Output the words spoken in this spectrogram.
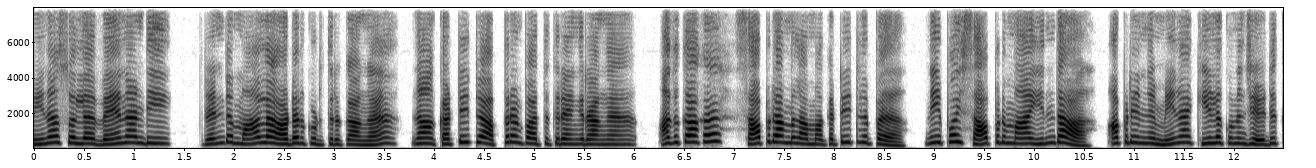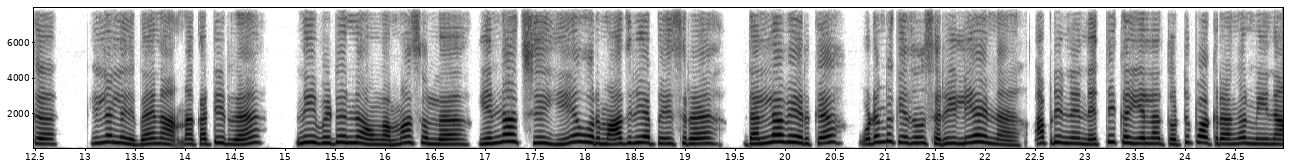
மீனா சொல்ல வேணாண்டி. ரெண்டு மாலை ஆர்டர் கொடுத்துருக்காங்க. நான் கட்டிட்டு அப்புறம் பாத்துக்கிறேங்கிறாங்க. அதுக்காக சாப்பிடாமலாமா கட்டிட்டு இருப்ப. நீ போய் சாப்பிடுமா இந்தா. அப்படின்னு மீனா கீழே குனிஞ்சு எடுக்க இல்ல இல்ல வேணாம். நான் கட்டிடுறேன். நீ விடுன்னு அவங்க அம்மா சொல்ல என்னாச்சு? ஏன் ஒரு மாதிரியா பேசுற? டல்லாவே இருக்க உடம்புக்கு எதுவும் சரியில்லையா என்ன? அப்படின்னு நெத்தி கையெல்லாம் தொட்டு பாக்குறாங்க மீனா.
